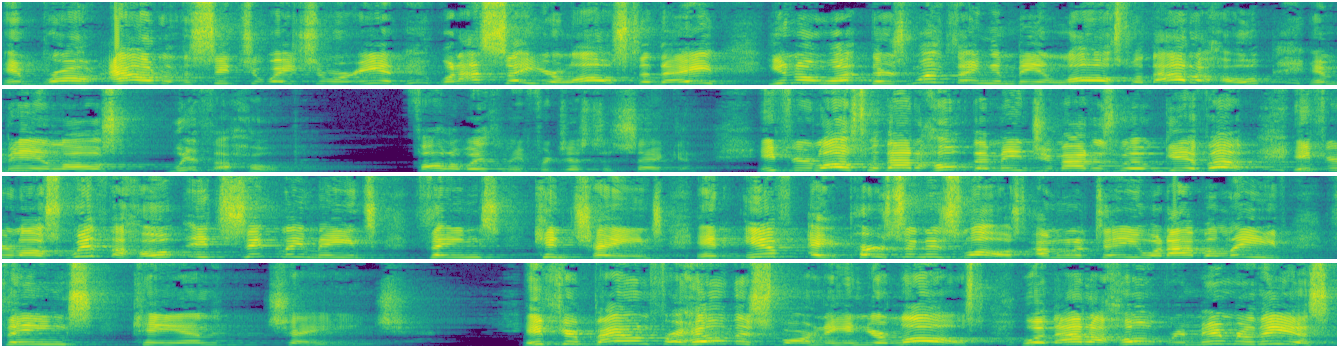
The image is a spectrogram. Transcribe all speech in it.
and brought out of the situation we're in. When I say you're lost today, you know what? There's one thing in being lost without a hope and being lost with a hope. Follow with me for just a second. If you're lost without a hope, that means you might as well give up. If you're lost with a hope, it simply means things can change. And if a person is lost, I'm going to tell you what I believe things can change. If you're bound for hell this morning and you're lost without a hope, remember this,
